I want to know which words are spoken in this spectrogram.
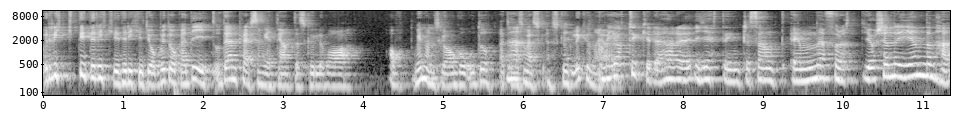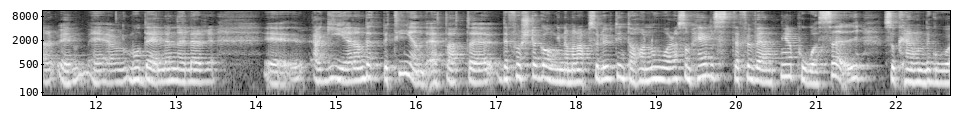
riktigt, riktigt, riktigt jobbigt att åka dit och den pressen vet jag inte skulle vara av, jag vet inte om det skulle vara godo, att det som jag skulle kunna göra. Men jag tycker det här är ett jätteintressant ämne för att jag känner igen den här eh, eh modellen eller eh, agerandet, beteendet. Att eh, det första gången när man absolut inte har några som helst förväntningar på sig så kan det gå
